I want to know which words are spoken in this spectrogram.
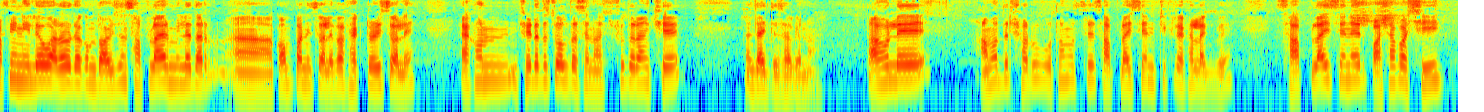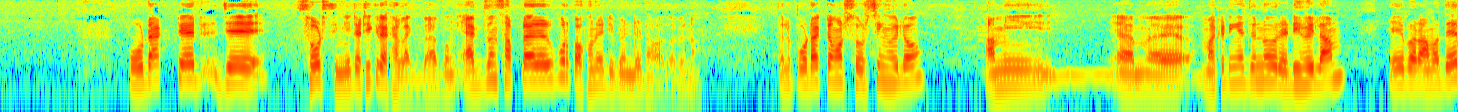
আপনি নিলেও আরও এরকম দশজন সাপ্লায়ার মিলে তার কোম্পানি চলে বা ফ্যাক্টরি চলে। এখন সেটা তো চলতেছে না, সুতরাং সে যাইতে যাবে না। তাহলে আমাদের সর্বপ্রথম হচ্ছে সাপ্লাই চেন ঠিক রাখা লাগবে। সাপ্লাই চেনের পাশাপাশি প্রোডাক্টের যে সোর্সিং এটা ঠিক রাখা লাগবে এবং একজন সাপ্লায়ারের উপর কখনোই ডিপেন্ডেন্ট হওয়া যাবে না। তাহলে প্রোডাক্ট আমার সোর্সিং হইল আমি মার্কেটিংয়ের জন্য রেডি হইলাম। এবার আমাদের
